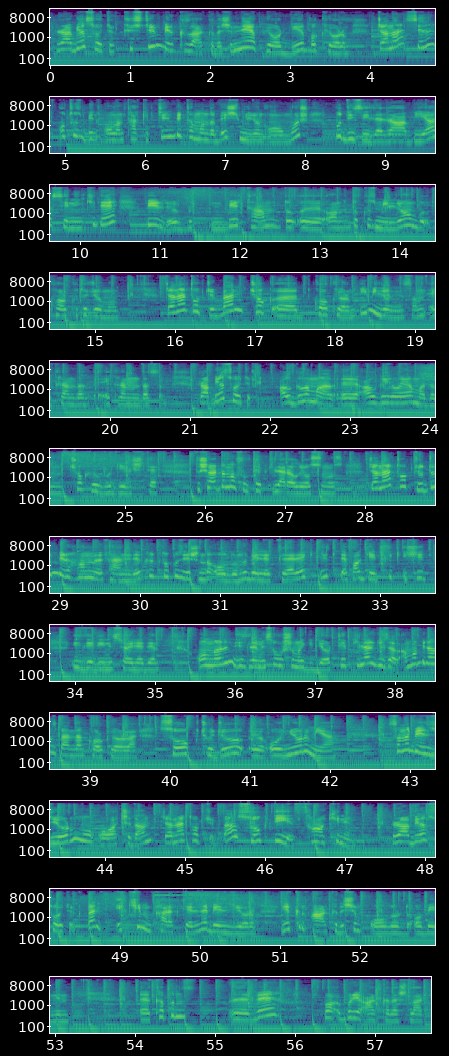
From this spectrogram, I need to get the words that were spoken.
Rabia Soytürk küstüğüm bir kız arkadaşım ne yapıyor diye bakıyorum. Caner senin 30 bin olan takipçin bir tam onda 5 milyon olmuş. Bu diziyle Rabia seninki de bir, bir tam e, onda 9 milyon bu korkutucu mu? Caner Topçu ben çok e, korkuyorum. 1 milyon insanın ekranda ekranındasın. Rabia Soytürk algılama e, algılayamadım. Çok hızlı gelişti. Dışarıda nasıl tepkiler alıyorsunuz? Caner Topçu dün bir hanımefendi 49 yaşında olduğunu belirtilerek ilk defa gençlik işi izlediğini söyledi. Onların izlemesi hoşuma gidiyor. Tepkiler güzel ama biraz benden korkuyorlar. Soğuk çocuğu e, oynuyorum ya. Sana benziyor mu o açıdan? Caner Topçu. Ben soğuk değil, sakinim. Rabia Soytürk. Ben Ekim karakterine benziyorum. Yakın arkadaşım olurdu o benim. Ee, kapınız e, ve bu- buraya arkadaşlar.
